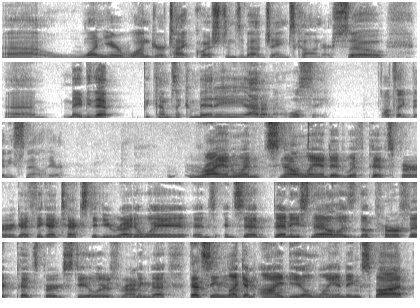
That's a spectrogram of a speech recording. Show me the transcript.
uh, one year wonder type questions about James Conner. So um, maybe that becomes a committee. I don't know. We'll see. I'll take Benny Snell here. Ryan, when Snell landed with Pittsburgh, I think I texted you right away and, and said Benny Snell is the perfect Pittsburgh Steelers running back. That seemed like an ideal landing spot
